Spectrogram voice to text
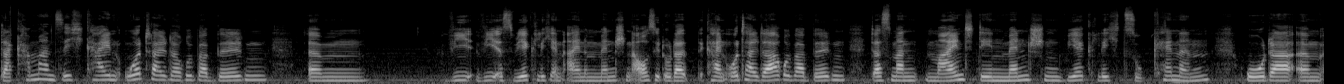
da kann man sich kein Urteil darüber bilden, ähm, wie, wie es wirklich in einem Menschen aussieht oder kein Urteil darüber bilden, dass man meint, den Menschen wirklich zu kennen oder ähm,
